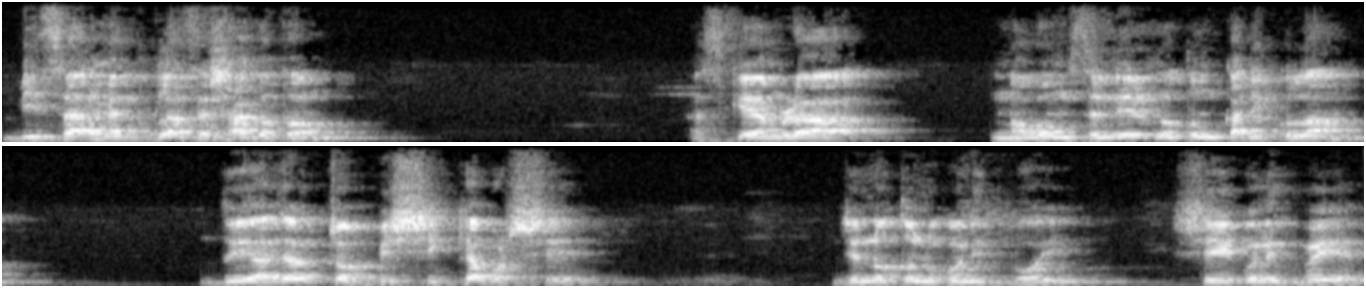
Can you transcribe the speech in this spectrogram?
বিসার ম্যাথ ক্লাসে স্বাগতম। আজকে আমরা নবম শ্রেণির নতুন কারিকুলাম দুই হাজার চব্বিশ শিক্ষাবর্ষে যে নতুন গণিত বই, সেই গণিত বইয়ের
